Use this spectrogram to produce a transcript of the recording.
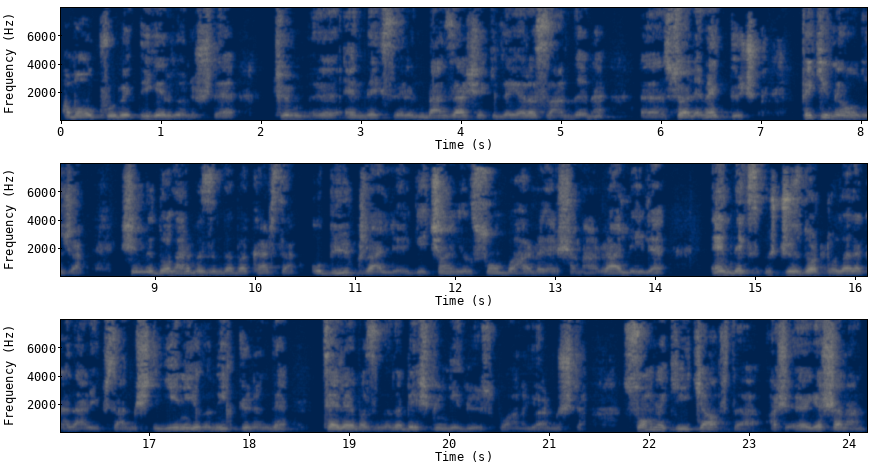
Ama o kuvvetli geri dönüşte tüm e, endekslerin benzer şekilde yara sardığını e, söylemek güç. Peki ne olacak? Şimdi dolar bazında bakarsak o büyük rally, geçen yıl sonbaharda yaşanan rally ile endeks 304 dolara kadar yükselmişti. Yeni yılın ilk gününde TL bazında da 5700 puanı görmüştü. Sonraki iki hafta e, yaşanan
